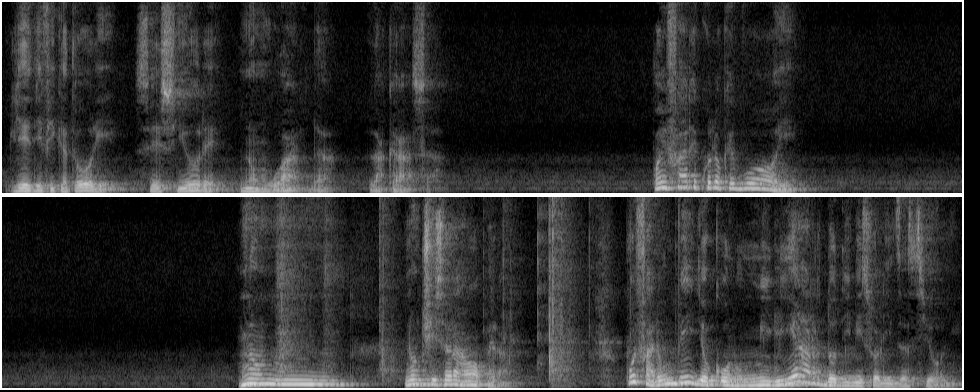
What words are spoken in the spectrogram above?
gli edificatori se il Signore non guarda la casa. Puoi fare quello che vuoi. Non, non ci sarà opera. Puoi fare un video con un miliardo di visualizzazioni.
